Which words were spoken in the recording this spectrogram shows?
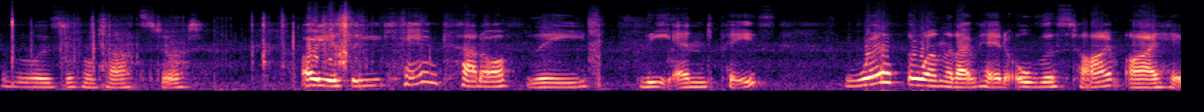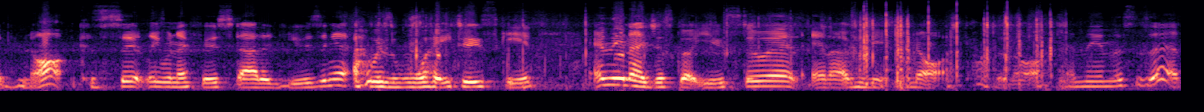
There's all these different parts to it. Oh yeah, so you can cut off the the end piece with the one that I've had all this time, I have not, because certainly when I first started using it, I was way too scared. And then I just got used to it, and I've not cut it off. And then this is it.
